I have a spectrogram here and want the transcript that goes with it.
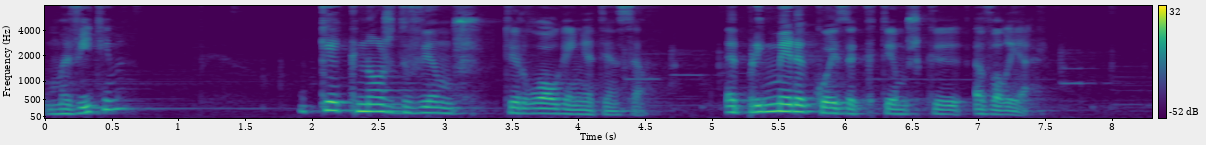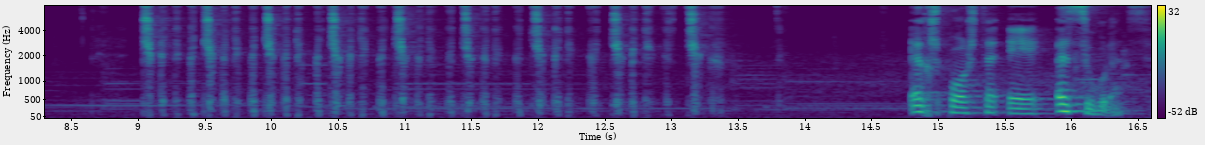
uma vítima, o que é que nós devemos ter logo em atenção? A primeira coisa que temos que avaliar. A resposta é a segurança.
